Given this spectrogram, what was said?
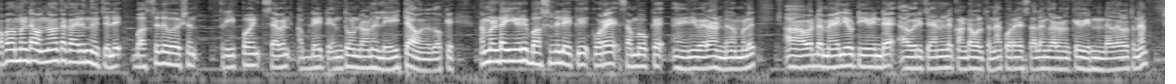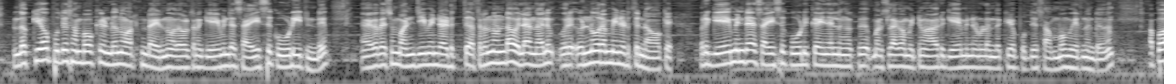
അപ്പോൾ നമ്മളുടെ ഒന്നാമത്തെ കാര്യം എന്ന് വെച്ചാൽ Bussid version three point seven update എന്തുകൊണ്ടാണ് ലേറ്റ് ആവുന്നത്? ഓക്കെ നമ്മളുടെ ഈ ഒരു ബസ്ഡിലേക്ക് കുറേ സംഭവമൊക്കെ ഇനി വരാനുണ്ട്. നമ്മൾ അവരുടെ മേലിയോ ടീമിന്റെ ആ ഒരു ചാനലിൽ കണ്ട പോലെ തന്നെ കുറേ സ്ഥലം കാര്യങ്ങളൊക്കെ വരുന്നുണ്ട്. അതേപോലെ തന്നെ എന്തൊക്കെയോ പുതിയ സംഭവമൊക്കെ ഉണ്ടെന്ന് പറഞ്ഞിട്ടുണ്ടായിരുന്നു. അതേപോലെ തന്നെ ഗെയിമിന്റെ സൈസ് കൂടിയിട്ടുണ്ട്. ഏകദേശം വൺ ജി ബിന്റെ അടുത്ത് അത്രയൊന്നും ഉണ്ടാവില്ല. എന്നാലും ഒരു എണ്ണൂറ് എം ബിന്റെ അടുത്തുണ്ടാവും ഓക്കെ ഒരു ഗെയിമിന്റെ സൈസ് കൂടിക്കഴിഞ്ഞാൽ നിങ്ങൾക്ക് മനസ്സിലാക്കാൻ പറ്റും ആ ഒരു ഗെയിമിനുള്ള എന്തൊക്കെയോ പുതിയ സംഭവം വരുന്നുണ്ടെന്ന്. അപ്പോൾ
